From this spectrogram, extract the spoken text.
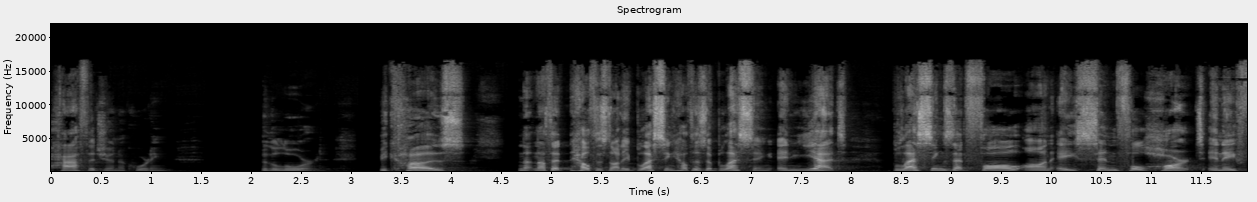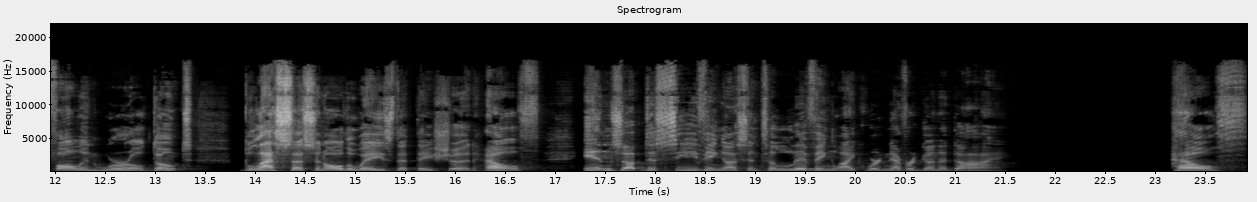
pathogen according to the Lord. Because, not, not that health is not a blessing, health is a blessing, and yet, blessings that fall on a sinful heart in a fallen world don't bless us in all the ways that they should. Health ends up deceiving us into living like we're never going to die. Health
